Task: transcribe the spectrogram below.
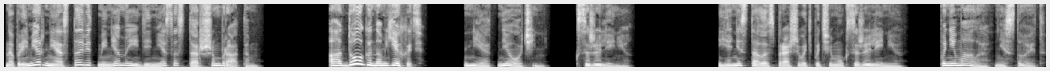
Например, не оставит меня наедине со старшим братом. «А долго нам ехать?» «Нет, не очень, к сожалению». Я не стала спрашивать, почему, к сожалению. Понимала, не стоит.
